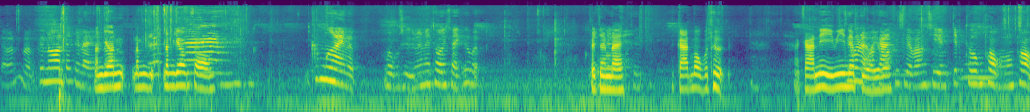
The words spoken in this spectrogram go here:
แต่ว่าแบบก็นอนได้เป็นไรลำยองลำลำยองสอง คือเมื่อยแบบแบบถือแล้วในโทรใส่คือแบบเป็นจังไดอาการบอกบ่ถึกอาการนี่มีเนื้อป่วยอาบ่การที่เสียบางทีเจ็บท้องผ่องลงผ่อง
